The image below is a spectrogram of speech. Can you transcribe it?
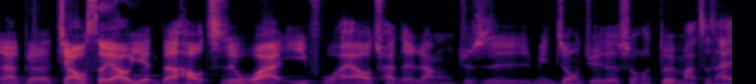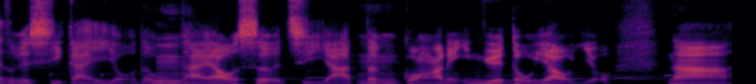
那个角色要演得好之外，衣服还要穿的让就是民众觉得说，对嘛，这才是这个戏该有的。舞台要设计啊，灯、嗯、光啊，连音乐都要有。那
